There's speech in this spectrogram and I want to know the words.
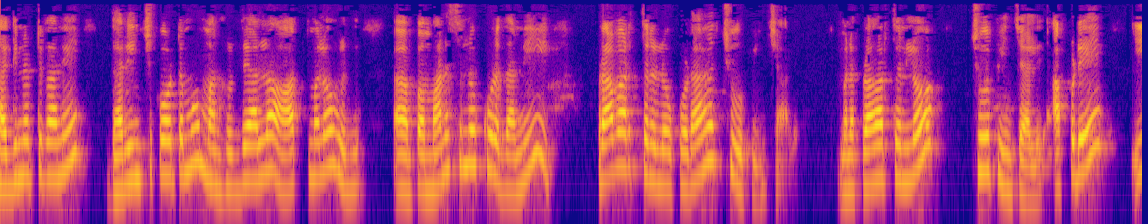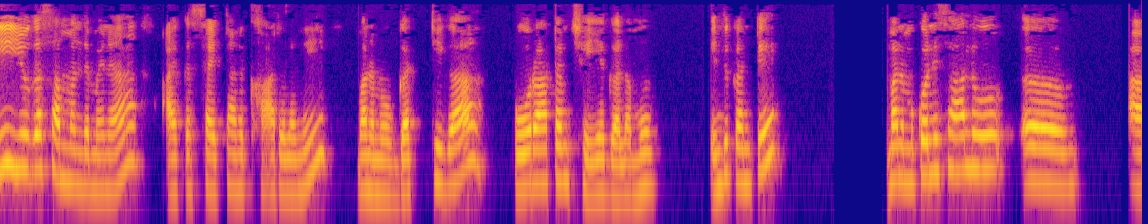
తగినట్టుగానే ధరించుకోవటము మన హృదయాల్లో ఆత్మలో మనసులో కూడా దాన్ని ప్రవర్తనలో కూడా చూపించాలి. మన ప్రవర్తనలో చూపించాలి. అప్పుడే ఈ యుగ సంబంధమైన ఆ యొక్క సైతాన కార్యాలని మనము గట్టిగా పోరాటం చేయగలము. ఎందుకంటే మనం కొన్నిసార్లు ఆ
